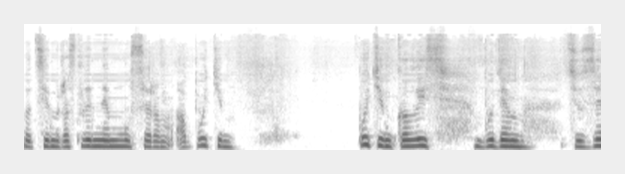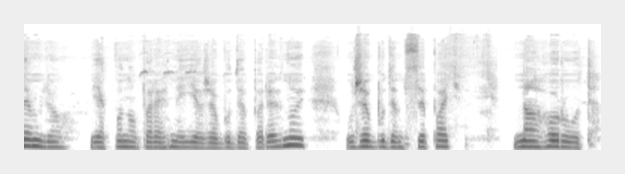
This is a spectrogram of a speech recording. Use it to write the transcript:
оцим рослинним мусором, а потім, потім колись будемо цю землю, як воно перегниє, вже буде перегной, вже будемо сипати на город.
